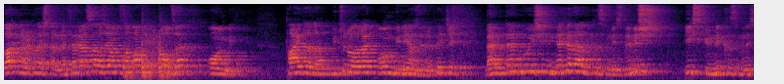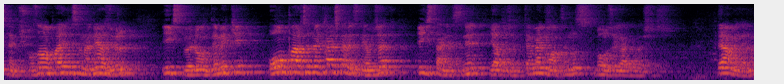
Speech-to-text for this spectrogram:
Bakın arkadaşlar referans alacağımız zaman bir gün olacak? 10 gün. Payda da bütün olarak 10 günü yazıyorum. Peki benden bu işin ne kadarlık kısmını istemiş? X günlük kısmını istemiş. O zaman pay kısmına ne yazıyorum? X bölü 10. Demek ki 10 parçadan kaç tanesini yapacak? X tanesini yapacak. Temel mantığımız bu olacak arkadaşlar. Devam edelim.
